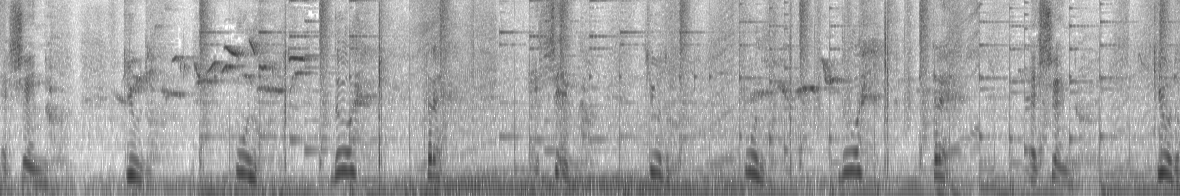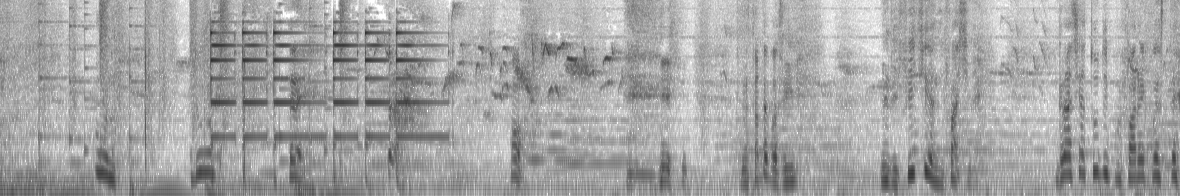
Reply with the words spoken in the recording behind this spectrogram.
E scendo. Chiudo. Uno, due, tre. E scendo. Chiudo. 1, 2, 3 e scendo, chiudo, 1, 2, 3, oh. non è stato così né difficile né facile grazie a tutti per fare questi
